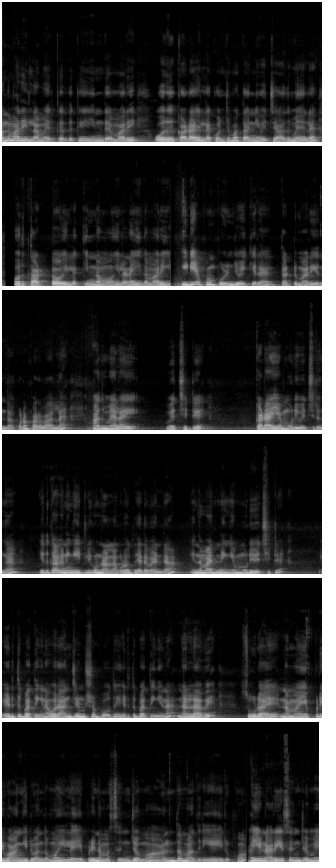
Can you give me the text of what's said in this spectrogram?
அந்த மாதிரி இல்லாமல் இருக்கிறதுக்கு இந்த மாதிரி ஒரு கடாயில் கொஞ்சமாக தண்ணி வச்சு அது மேலே ஒரு தட்டோ இல்லை கிண்ணமோ இல்லைன்னா இதை மாதிரி இடியப்பம் புழிஞ்சு வைக்கிற தட்டு மாதிரி இருந்தால் கூட பரவாயில்ல. அது மேலே வச்சுட்டு கடாயை மூடி வச்சுருங்க. இதுக்காக நீங்கள் இட்லி குண்டாலாம் கூட தேட வேண்டாம். இந்த மாதிரி நீங்கள் மூடி வச்சுட்டு எடுத்து பார்த்தீங்கன்னா ஒரு அஞ்சு நிமிஷம் போதும். எடுத்து பார்த்தீங்கன்னா நல்லாவே சூடாகி நம்ம எப்படி வாங்கிட்டு வந்தோமோ இல்லை எப்படி நம்ம செஞ்சோமோ அந்த மாதிரியே இருக்கும். ஐயோ நிறைய செஞ்சோமே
